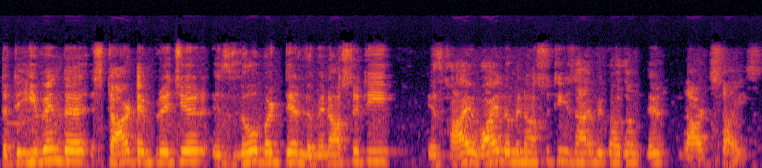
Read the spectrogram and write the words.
that even the star temperature is low, but their luminosity is high. Why luminosity is high? Because of their large size.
